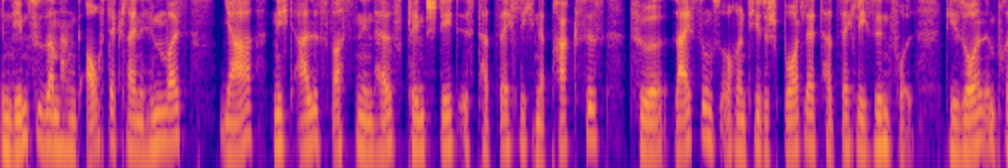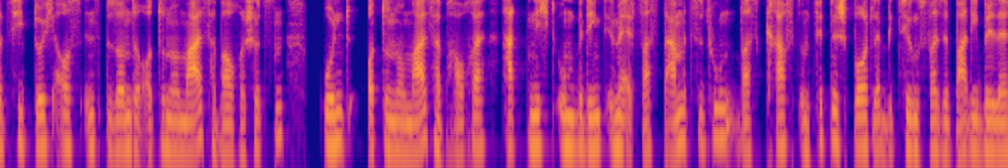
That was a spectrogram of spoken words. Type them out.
In dem Zusammenhang auch der kleine Hinweis, ja, nicht alles, was in den Health Claims steht, ist tatsächlich in der Praxis für leistungsorientierte Sportler tatsächlich sinnvoll. Die sollen im Prinzip durchaus insbesondere Otto Normalverbraucher schützen und Otto Normalverbraucher hat nicht unbedingt immer etwas damit zu tun, was Kraft- und Fitnesssportler beziehungsweise Bodybuilder,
